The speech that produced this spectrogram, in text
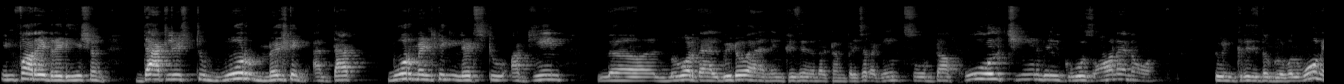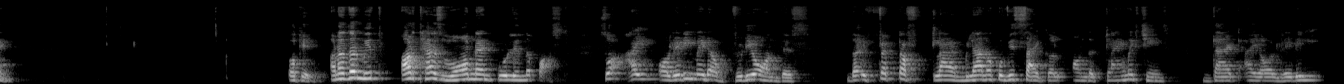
infrared radiation that leads to more melting and that more melting leads to again lower the albedo and increasing the temperature again. So the whole chain will goes on and on to increase the global warming. Okay, another myth, Earth has warmed and cooled in the past. So I already made a video on this, the effect of Milankovitch cycle on the climate change that I already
